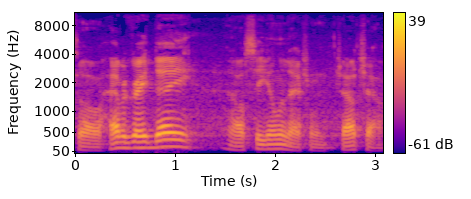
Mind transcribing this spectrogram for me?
So have a great day. I'll see you on the next one. Ciao, ciao.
